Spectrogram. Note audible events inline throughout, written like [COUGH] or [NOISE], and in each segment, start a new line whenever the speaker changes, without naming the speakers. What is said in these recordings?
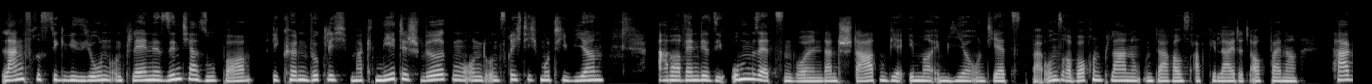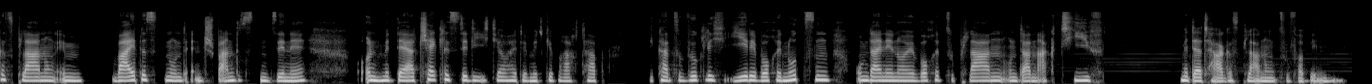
langfristige Visionen und Pläne sind ja super. Die können wirklich magnetisch wirken und uns richtig motivieren. Aber wenn wir sie umsetzen wollen, dann starten wir immer im Hier und Jetzt bei unserer Wochenplanung und daraus abgeleitet auch bei einer Tagesplanung im weitesten und entspanntesten Sinne. Und mit der Checkliste, die ich dir heute mitgebracht habe, die kannst du wirklich jede Woche nutzen, um deine neue Woche zu planen und dann aktiv mit der Tagesplanung zu verbinden.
